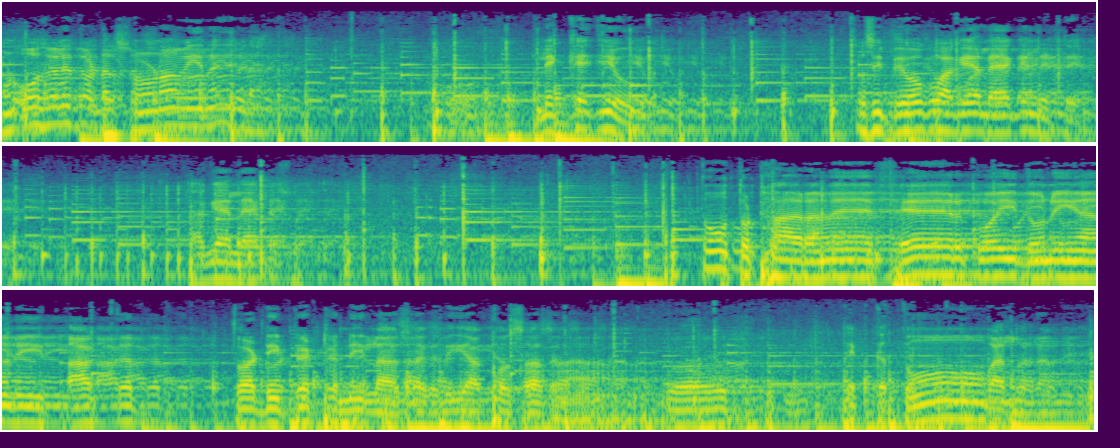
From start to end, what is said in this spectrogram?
ਹੁਣ ਉਸ ਵੇਲੇ ਤੁਹਾਡਾ ਸੌਣਾ ਵੀ ਨਾ ਜਿਹੜਾ ਉਹ ਜੀ ਹੋ ਤੁਸੀਂ ਪਿਓ ਕੋ ਅੱਗੇ ਲੈ ਕੇ ਲੇਟੇ। ਅੱਗੇ ਲੈ ਕੇ ਤੂੰ ਤੁਠਾ ਰਵੇਂ, ਫੇਰ ਕੋਈ ਦੁਨੀਆ ਦੀ ਤਾਕਤ ਤੁਹਾਡੀ ਪਿੱਠ ਨਹੀਂ ਲਾ ਸਕਦੀ, ਆਖੋ ਸਤਨਾਮ। ਇੱਕ ਤੂੰ ਵੱਲ ਰਵੇਂ।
